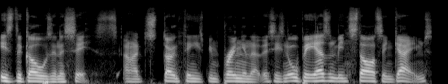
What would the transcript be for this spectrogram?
is the goals and assists. And I just don't think he's been bringing that this season. Albeit he hasn't been starting games,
